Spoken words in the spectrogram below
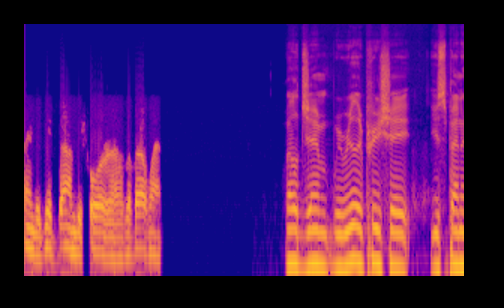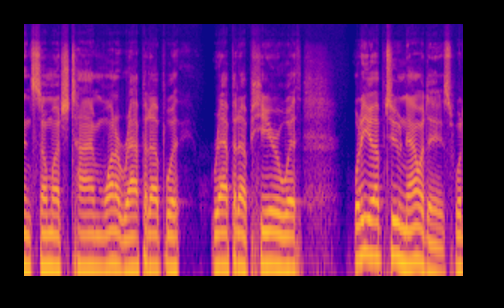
thing to get done before uh, LaVell went. Well, Jim, we really appreciate you spending so much time. Want to wrap it up with wrap it up here with what are you up to nowadays? What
